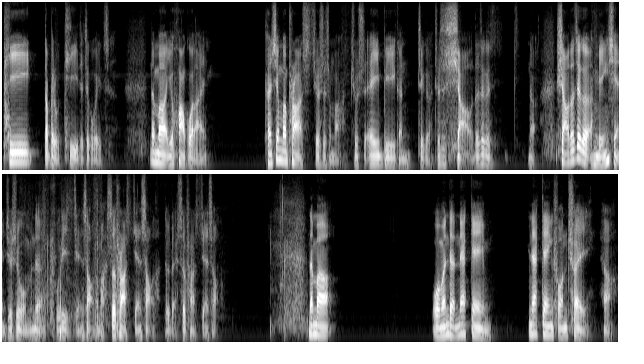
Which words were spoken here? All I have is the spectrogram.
P。W T 的这个位置，那么一画过来，Consumer Plus 就是什么？就是 A B 跟这个，就是小的这个，那小的这个很明显就是我们的福利减少了嘛，Surplus 减少了，对不对？Surplus 减少了，那么我们的 Net game net gain from Trade 啊，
